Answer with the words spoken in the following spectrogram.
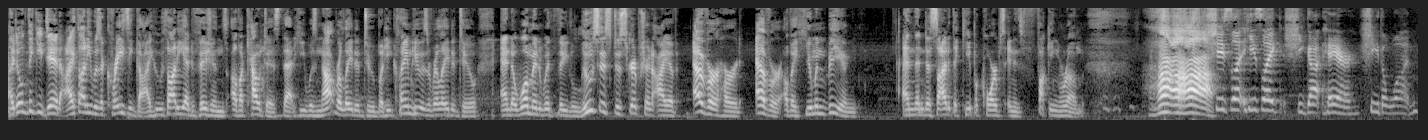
I don't think he did. I thought he was a crazy guy who thought he had visions of a countess that he was not related to, but he claimed he was related to, and a woman with the loosest description I have ever heard, ever, of a human being, and then decided to keep a corpse in his fucking room. She's like, he's like, she got hair. She the one.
